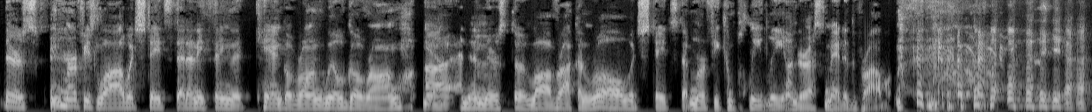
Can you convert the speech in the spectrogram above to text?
there's Murphy's Law, which states that anything that can go wrong will go wrong. Yeah. Uh, and then there's the Law of Rock and Roll, which states that Murphy completely underestimated the problem. yeah.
